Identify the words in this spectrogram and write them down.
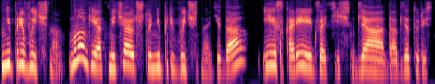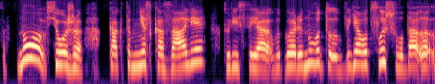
непривычно. Многие отмечают, что непривычна еда и скорее экзотично для, да, для туристов. Но все же как-то мне сказали, туристы, я вот говорю, ну вот я вот слышала, да, э,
